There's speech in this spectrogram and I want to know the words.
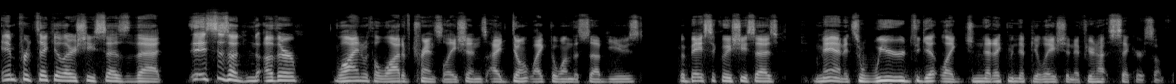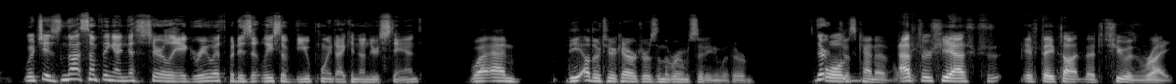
In particular, she says that this is another line with a lot of translations. I don't like the one the sub used, but basically she says, "Man, it's weird to get like genetic manipulation if you're not sick or something," which is not something I necessarily agree with, but is at least a viewpoint I can understand. Well, and the other two characters in the room sitting with her, They're, Well, just kind of like, After she asks if they thought that she was right.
